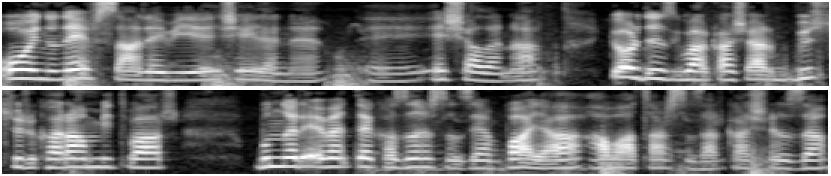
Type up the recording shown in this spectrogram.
oyunun efsanevi şeylerine, e, eşyalarına. Gördüğünüz gibi arkadaşlar bir sürü karambit var. Bunları eventte kazanırsınız yani bayağı hava atarsınız arkadaşlarınıza.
